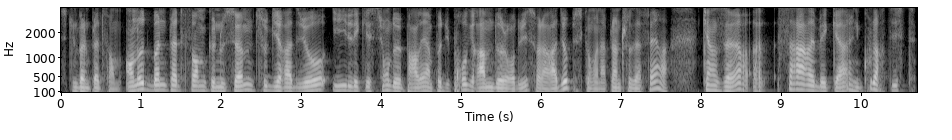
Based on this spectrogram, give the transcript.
c'est une bonne plateforme. En autre bonne plateforme que nous sommes, Tsugi Radio, il est question de parler un peu du programme d'aujourd'hui sur la radio puisqu'on a plein de choses à faire. 15h, Sarah Rebecca, une cool artiste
